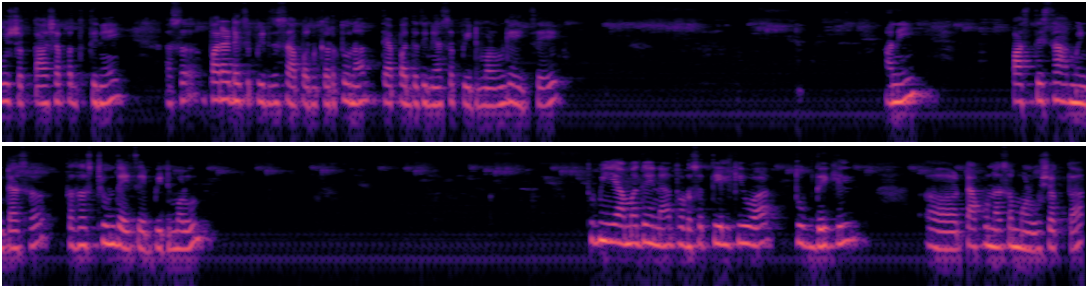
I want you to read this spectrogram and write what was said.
बघू शकता अशा पद्धतीने असं पराठ्याचं पीठ जसं आपण करतो ना त्या पद्धतीने असं पीठ मळून घ्यायचं. आहे आणि पाच ते सहा मिनटं असं तसंच ठेवून द्यायचं आहे पीठ मळून. तुम्ही यामध्ये ना थोडंसं तेल किंवा तूप देखील टाकून असं मळू शकता.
